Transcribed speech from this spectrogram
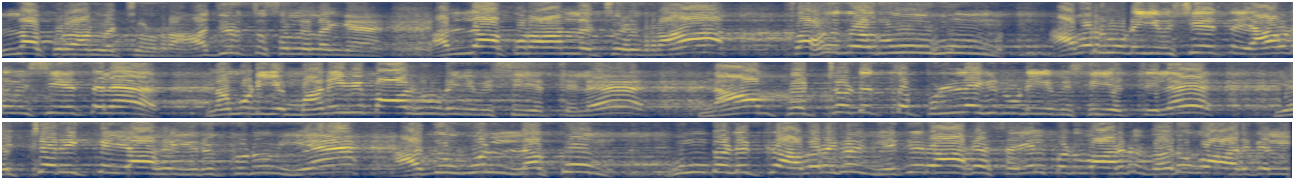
அல்லாஹ் குரான்ல சொல்றான் அதிர்த்து சொல்லலைங்க. அல்லாஹ் குரான்ல சொல்றான் ஃபஹ்தரூஹும். அவர்களுடைய விஷயத்தை யாருடைய விஷயத்துல? நம்முடைய மனைவிமார்களுடைய விஷயத்துல நாம் பெற்றெடுத்த பிள்ளைகளுடைய விஷயத்தில் எச்சரிக்கையாக இருக்கணும். ஏன்? அதுவும் லக்கும் உங்களுக்கு அவர்கள் எதிராக செயல்படுவார்கள் வருவார்கள்.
